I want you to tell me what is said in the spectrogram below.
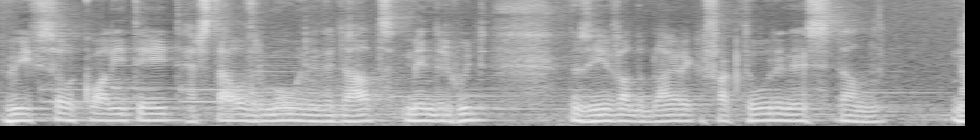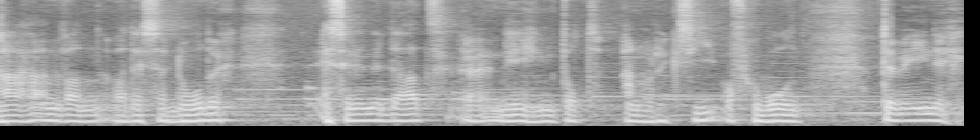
weefselkwaliteit, herstelvermogen inderdaad minder goed. Dus een van de belangrijke factoren is dan nagaan van wat is er nodig. Is er inderdaad uh, neiging tot anorexie of gewoon te weinig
